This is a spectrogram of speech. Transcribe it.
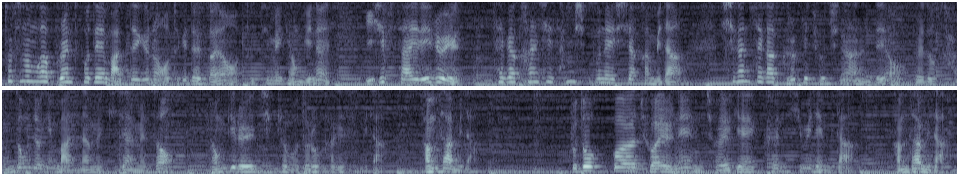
토트넘과 브렌트포드의 맞대결은 어떻게 될까요? 두 팀의 경기는 24일 일요일 새벽 1시 30분에 시작합니다. 시간대가 그렇게 좋지는 않은데요. 그래도 감동적인 만남을 기대하면서 경기를 지켜보도록 하겠습니다. 감사합니다. 구독과 좋아요는 저에게 큰 힘이 됩니다. 감사합니다.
